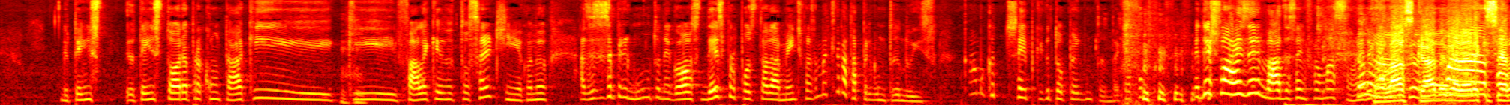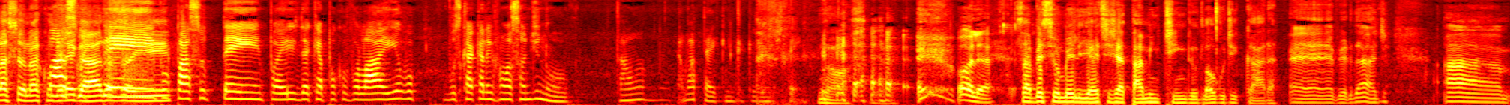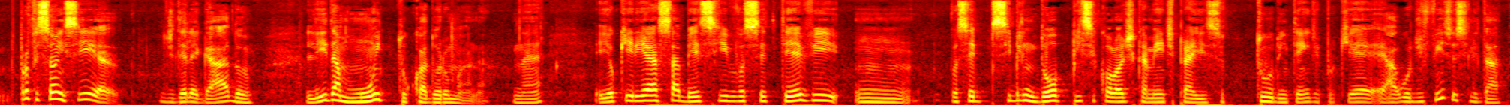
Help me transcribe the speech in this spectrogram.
eu tenho, eu tenho história pra contar que, que fala que eu tô certinha. Quando eu- às vezes você pergunta um negócio despropositadamente, fala assim, mas que ela tá perguntando isso? Calma que eu sei porque que eu tô perguntando. Daqui a pouco eu deixo lá reservada essa informação. É Tá lascada a galera que se relacionar com delegados tempo, aí. Passa o tempo, aí daqui a pouco eu vou lá e eu vou buscar aquela informação de novo. Então, é uma técnica que a gente tem. Nossa. Olha, Saber se o meliante já tá mentindo logo de cara. É verdade. A profissão em si, a- de delegado, lida muito com a dor humana, né? E eu queria saber se você teve um. Você se blindou psicologicamente pra isso tudo, entende? Porque é, é algo difícil se lidar,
